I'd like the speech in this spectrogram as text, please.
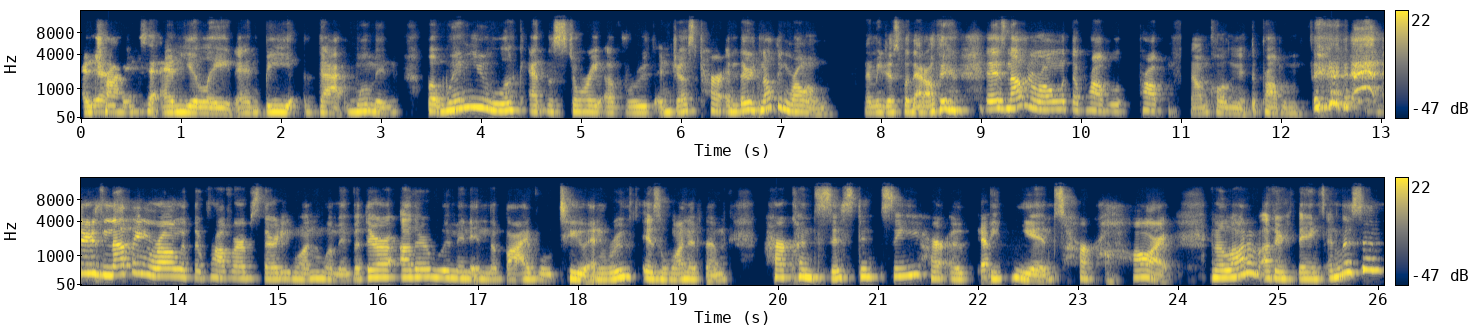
and yeah. trying to emulate and be that woman but when you look at the story of ruth and just her and there's nothing wrong let me just put that out there. There's nothing wrong with the problem. Prop, now I'm calling it the problem. There's nothing wrong with the Proverbs 31 woman, but there are other women in the Bible too. And Ruth is one of them. Her consistency, her obedience, yep. her heart, and a lot of other things. And listen,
